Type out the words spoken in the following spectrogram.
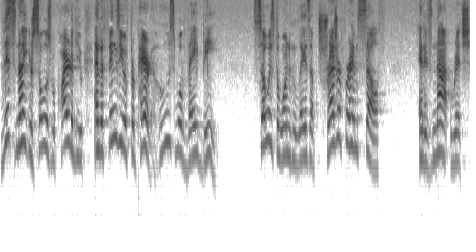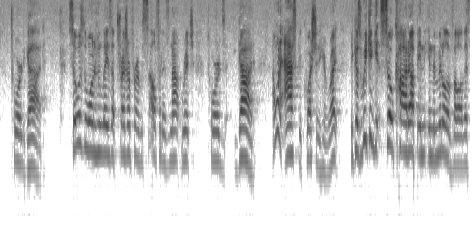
this night your soul is required of you, and the things you have prepared, whose will they be? So is the one who lays up treasure for himself and is not rich toward God. So is the one who lays up treasure for himself and is not rich towards God. I want to ask a question here, right? Because we can get so caught up in, in the middle of all this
